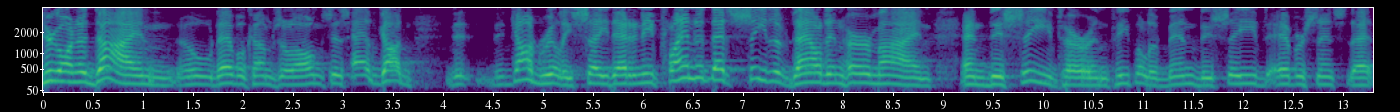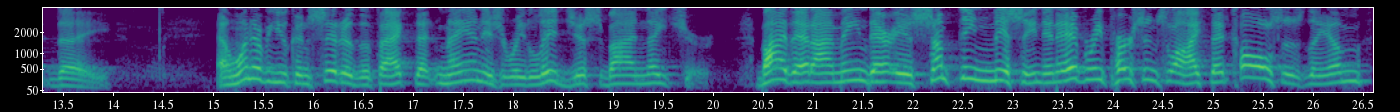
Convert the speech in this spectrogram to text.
you're going to die. And the old devil comes along and says, have God, did, did God really say that? And he planted that seed of doubt in her mind and deceived her. And people have been deceived ever since that day. And whenever you consider the fact that man is religious by nature, by that I mean there is something missing in every person's life that causes them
